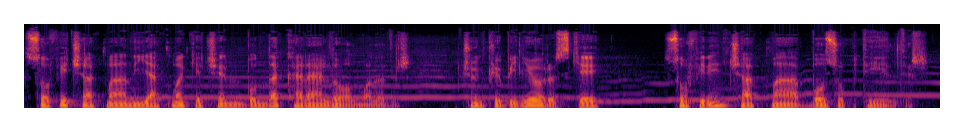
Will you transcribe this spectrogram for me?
Sofi çakmağını yakmak için bunda kararlı olmalıdır. Çünkü biliyoruz ki Sofi'nin çakmağı bozuk değildir.''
